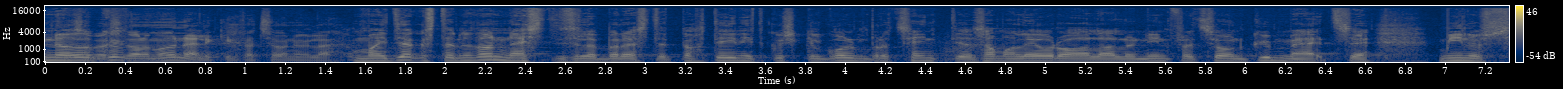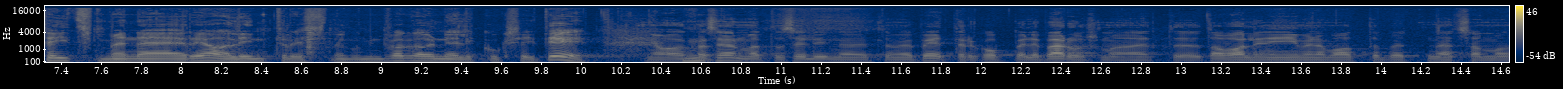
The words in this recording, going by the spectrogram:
No, sa peaksid olema õnnelik inflatsiooni üle. ma ei tea, kas ta nüüd on hästi, sellepärast et noh, teenid kuskil kolm protsenti ja samal euroalal on inflatsioon kümme, et see miinus seitsmene reaalintress nagu mind väga õnnelikuks ei tee. no aga see on vaata selline, ütleme, Peeter Koppel ja Pärusmaa, et tavaline inimene vaatab, et näed, sama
